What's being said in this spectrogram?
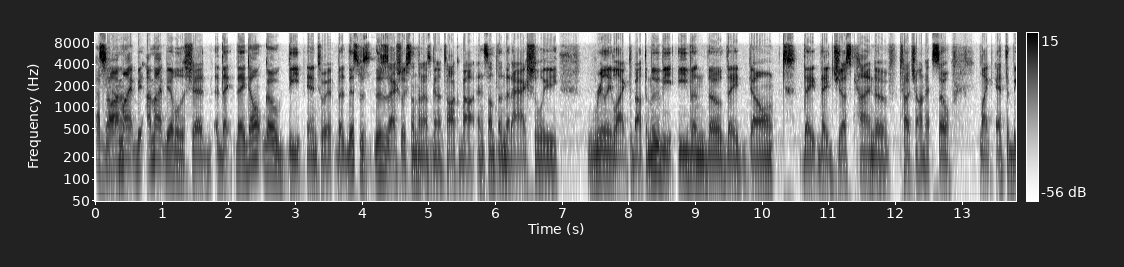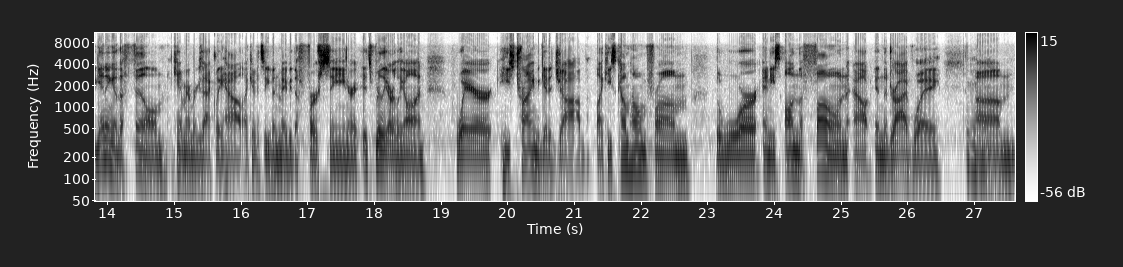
I mean, so I, I might be I might be able to shed they, they don't go deep into it, but this was this is actually something I was going to talk about and something that I actually really liked about the movie, even though they don't they they just kind of touch on it. So like at the beginning of the film, I can't remember exactly how, like if it's even maybe the first scene or it's really early on, where he's trying to get a job. Like he's come home from the war and he's on the phone out in the driveway mm-hmm. um,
